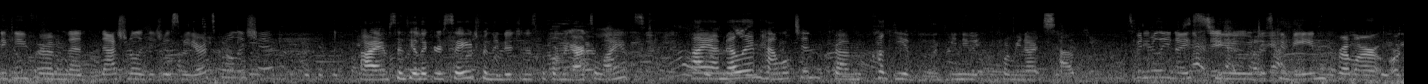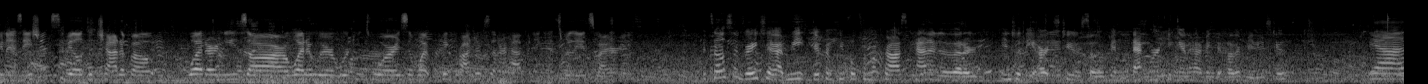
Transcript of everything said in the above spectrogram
Nikki from the National Indigenous Media Arts Coalition. Hi, I'm Cynthia Lickers-Sage from the Indigenous Performing Arts Alliance. Hi, I'm Ellen Hamilton from Qaggiavuut, Inuit Performing Arts Hub. It's been really nice to just convene from our organizations to be able to chat about what our needs are, what we're working towards, and what big projects that are happening. It's really inspiring. It's also great to meet different people from across Canada that are into the arts too, so we've been networking and having other meetings too. Yeah,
